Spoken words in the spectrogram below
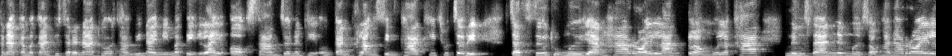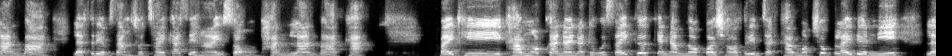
คณะกรรมการพิจารณาโทษทางวินัยมีมติไล่ออก 3 เจ้าหน้าที่องค์การคลังสินค้าที่ทุจริต จัดซื้อถุงมือยาง 500 ล้านกล่องมูลค่า 112,500 ล้านบาท และเตรียมสั่งชดใช้ค่าเสียหาย 2,000 ล้านบาทค่ะไปที่คาร์ม็อบค่ะนายณัฐวุฒิใสยเกื้อแกนนำนปชเตรียมจัดคาร์ม็อบช่วงปลายเดือนนี้ และ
